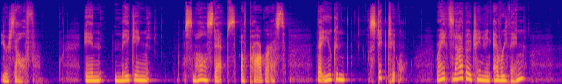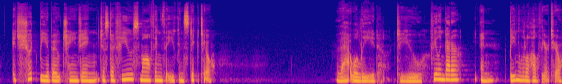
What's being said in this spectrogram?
yourself, in making small steps of progress that you can stick to, right? It's not about changing everything. It should be about changing just a few small things that you can stick to. That will lead to you feeling better and being a little healthier too.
